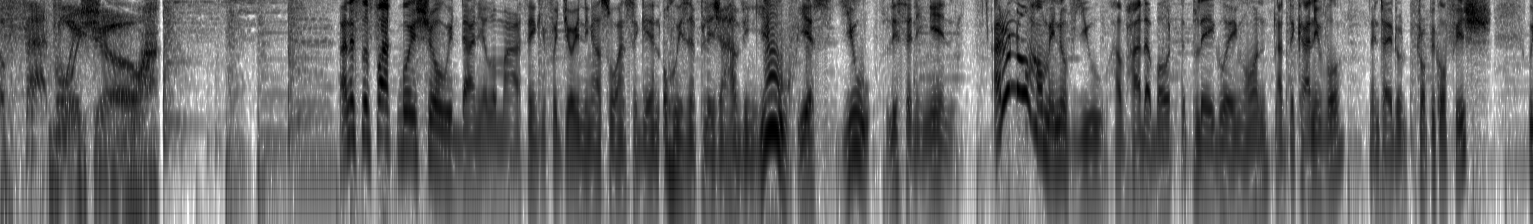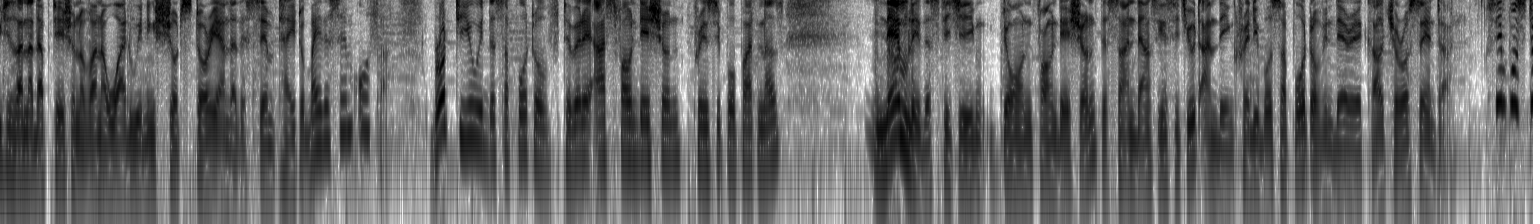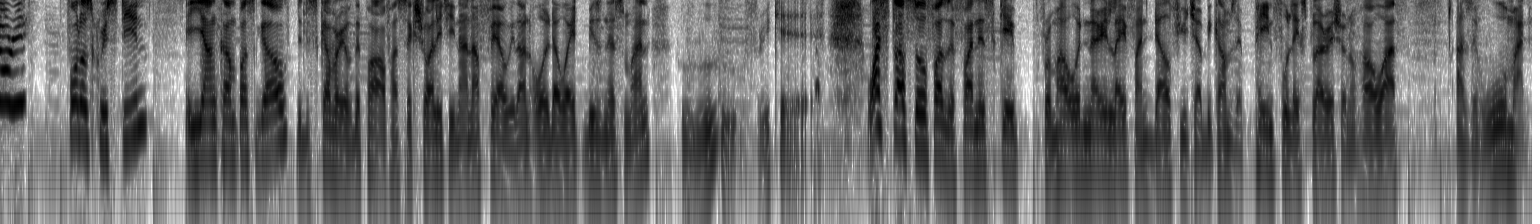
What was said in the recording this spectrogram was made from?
The Fat Boy Show. And it's the Fat Boy Show with Daniel Omar. Thank you for joining us once again. Always a pleasure having you, yes, you, listening in. I don't know how many of you have heard about the play going on at the Carnival entitled Tropical Fish, which is an adaptation of an award winning short story under the same title by the same author. Brought to you with the support of Tebere Arts Foundation principal partners, namely the Stichting Doen Foundation, the Sundance Institute, and the incredible support of Ndere Cultural Center. Simple story follows Christine, a young campus girl, the discovery of the power of her sexuality in an affair with an older white businessman. Ooh, freaky. What starts off as a fun escape from her ordinary life and dull future becomes a painful exploration of her worth as a woman.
